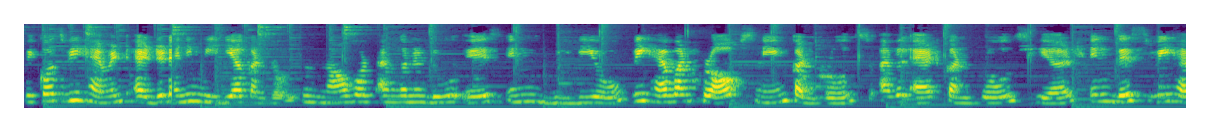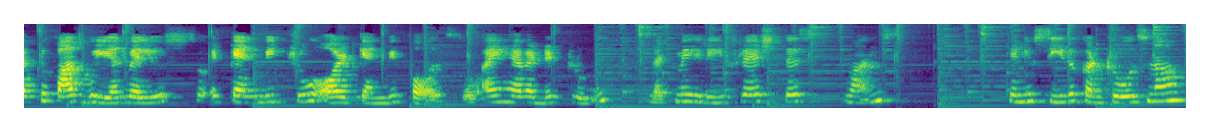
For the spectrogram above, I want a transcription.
because we haven't added any media control. So now what i'm gonna do is in video we have one props name controls. So i will add controls here. In this we have to pass boolean values so it can be true or it can be false. So i have added true. Let me refresh this once. Can you see the controls now?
